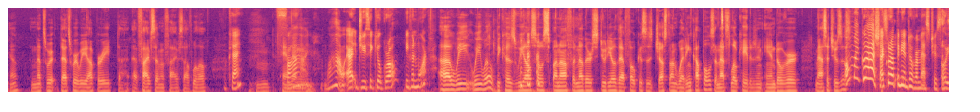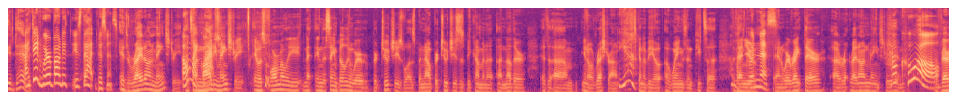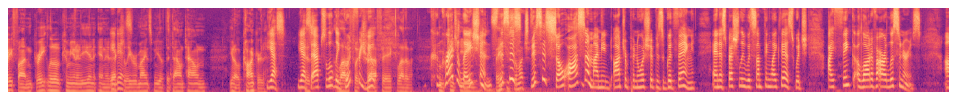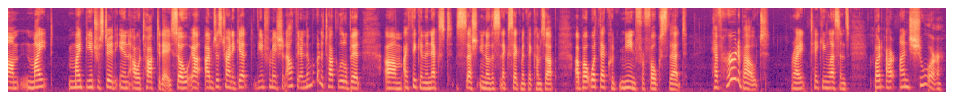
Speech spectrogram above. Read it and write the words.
Yeah, and that's where that's where we operate uh, at five seven five South Willow. Okay, And fine. then- wow. Uh, do you think you'll grow even more? Uh, we we will because we also spun off another studio that focuses just on wedding couples, and that's located in Andover, Massachusetts. Oh my gosh! I grew up in Andover, Massachusetts. Oh, you did? I did. Where about it is that business? It's right on Main Street. Oh it's my on 90. Main Street. It was formerly in the same building where Bertucci's was, but now Bertucci's is becoming a, another, it's, um, you know, restaurant. Yeah. It's going to be a, a wings and pizza Oh my venue. goodness. And we're right there, uh, r- right on Main Street. How cool! Very fun, great little community, and, and it, It actually is. reminds me of the downtown, you know, Concord. Yes, yes, Just absolutely. A lot Good of foot for you. traffic, a lot of Congratulations. this you is so much. this is so awesome. I mean, entrepreneurship is a good thing, and especially with something like this, which I think a lot of our listeners um, might might be interested in our talk today. So uh, I'm just trying to get the information out there, and then we're going to talk a little bit. Um, I think in the next session, you know, this next segment that comes up about what that could mean for folks that have heard about, right, taking lessons, but are unsure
